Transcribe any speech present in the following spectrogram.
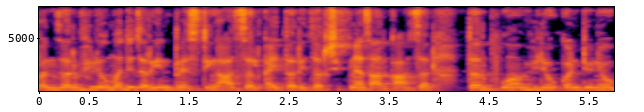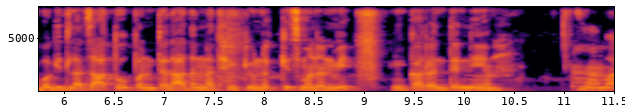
पण जर व्हिडिओमध्ये जर इंटरेस्टिंग असेल काहीतरी जर शिकण्यासारखं असेल तर व्हिडिओ कंटिन्यू बघितला जातो. पण त्या दादांना थँक्यू नक्कीच म्हणन मी कारण त्यांनी मा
